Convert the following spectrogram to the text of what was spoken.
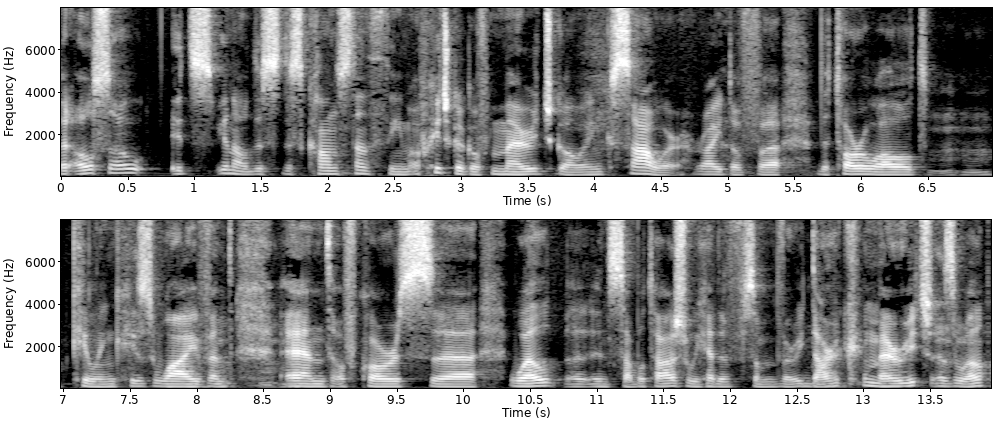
But also it's you know this this constant theme of hitchcock of marriage going sour right? Of uh, the Thorwald killing his wife and and of course uh, well uh, in sabotage we had a, some very dark marriage as well.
